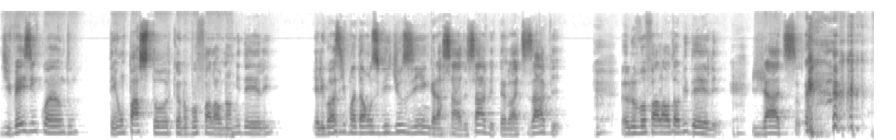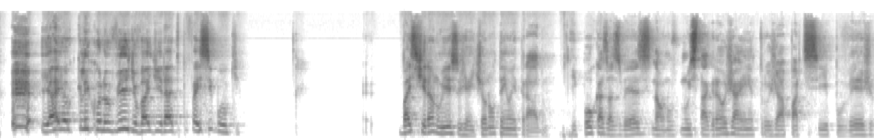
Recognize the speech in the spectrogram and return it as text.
de vez em quando, tem um pastor, que eu não vou falar o nome dele, ele gosta de mandar uns videozinhos engraçados, sabe? Pelo WhatsApp. Eu não vou falar o nome dele. Jadson. e aí eu clico no vídeo, vai direto para o Facebook. Mas tirando isso, gente, eu não tenho entrado. E poucas as vezes, não, no, no, Instagram eu já entro, já participo, vejo.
